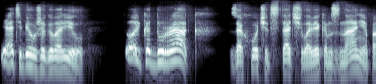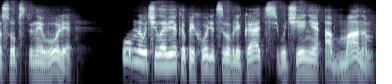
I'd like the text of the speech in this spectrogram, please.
Я тебе уже говорил, только дурак захочет стать человеком знания по собственной воле. Умного человека приходится вовлекать в учение обманом.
